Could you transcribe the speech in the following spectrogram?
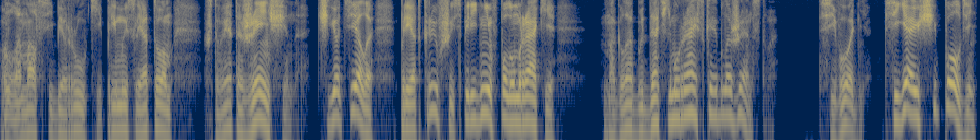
Он ломал себе руки при мысли о том, что эта женщина, чье тело, приоткрывшись перед ним в полумраке, могла бы дать ему райское блаженство. Сегодня, в сияющий полдень,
